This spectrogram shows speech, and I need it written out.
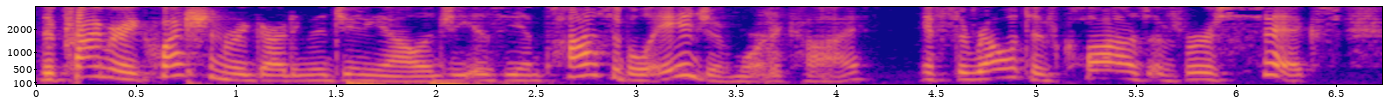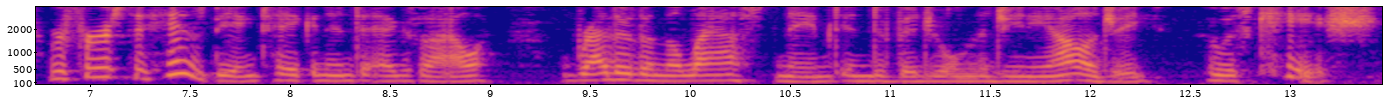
The primary question regarding the genealogy is the impossible age of Mordecai if the relative clause of verse 6 refers to his being taken into exile rather than the last named individual in the genealogy, who is Kish.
